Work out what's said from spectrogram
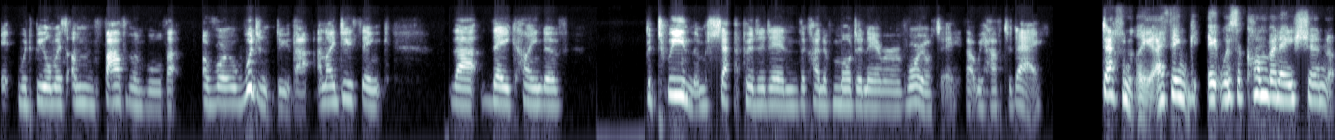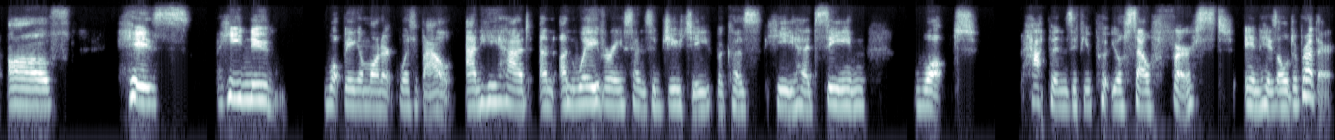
it would be almost unfathomable that a royal wouldn't do that and i do think that they kind of between them shepherded in the kind of modern era of royalty that we have today. Definitely. I think it was a combination of his, he knew what being a monarch was about, and he had an unwavering sense of duty because he had seen what happens if you put yourself first in his older brother.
